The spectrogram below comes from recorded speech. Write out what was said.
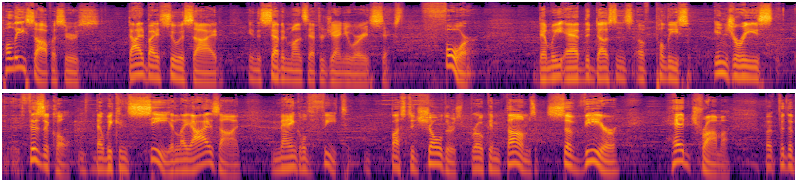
police officers died by suicide in the seven months after January 6th. Four. Then we add the dozens of police injuries, physical, that we can see and lay eyes on mangled feet, busted shoulders, broken thumbs, severe head trauma. But for the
